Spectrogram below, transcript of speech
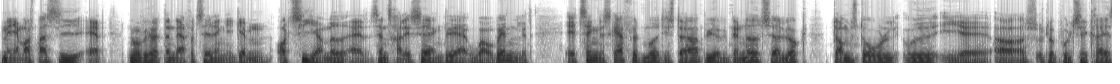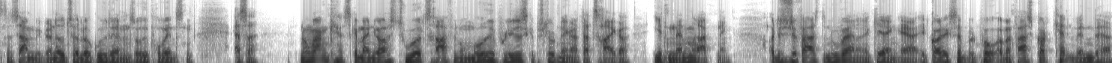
Men jeg må også bare sige, at nu har vi hørt den der fortælling igennem årtier med, at centralisering det er uafvendeligt. Æ, tingene skal flytte mod de større byer. Vi bliver nødt til at lukke domstole ude i, øh, og, og slå politikredsene sammen. Vi bliver nødt til at lukke uddannelser ude i provinsen. Altså, nogle gange skal man jo også turde træffe nogle modige politiske beslutninger, der trækker i den anden retning. Og det synes jeg faktisk, at den nuværende regering er et godt eksempel på, at man faktisk godt kan vende det her.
